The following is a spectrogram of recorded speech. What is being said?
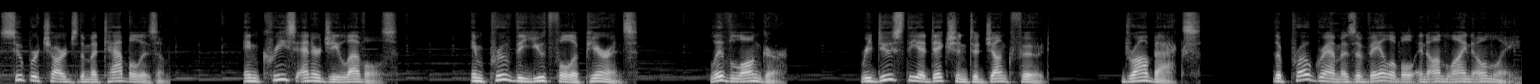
Supercharge the metabolism. Increase energy levels. Improve the youthful appearance. Live longer. Reduce the addiction to junk food. Drawbacks. The program is available in online only.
